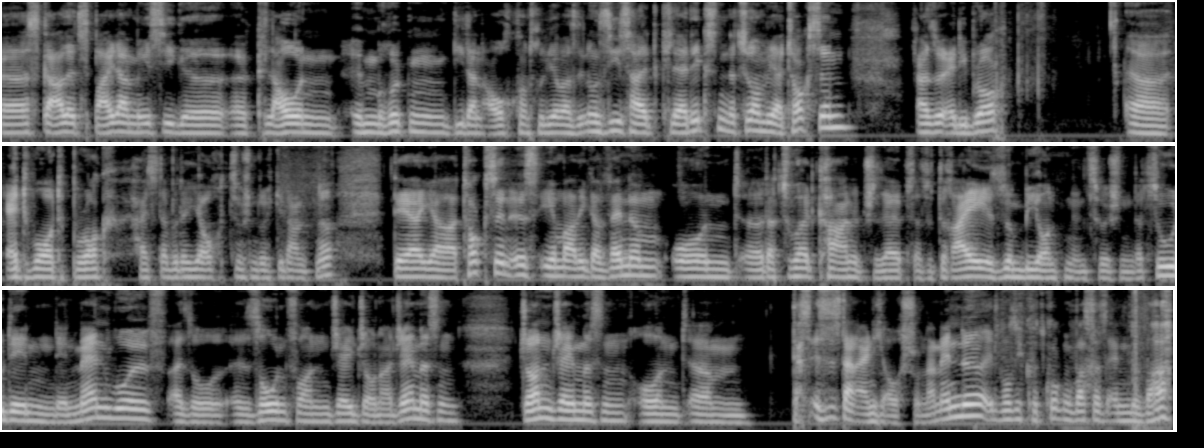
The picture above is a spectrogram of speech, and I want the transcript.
äh, Scarlet Spider-mäßige äh, Klauen im Rücken, die dann auch kontrollierbar sind. Und sie ist halt Claire Dixon. Dazu haben wir ja Toxin, also Eddie Brock äh, Edward Brock heißt, da wird er ja auch zwischendurch genannt, ne? Der ja Toxin ist, ehemaliger Venom und äh, dazu halt Carnage selbst, also drei Symbionten inzwischen. Dazu den, den Manwolf, also äh, Sohn von J. Jonah Jameson, John Jameson und ähm, das ist es dann eigentlich auch schon. Am Ende, jetzt muss ich kurz gucken, was das Ende war.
